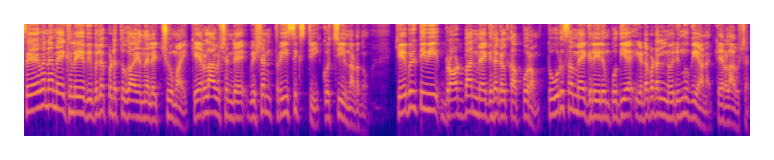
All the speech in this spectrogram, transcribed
സേവന മേഖലയെ വിപുലപ്പെടുത്തുക എന്ന ലക്ഷ്യവുമായി കേരള വിഷന്റെ വിഷൻ ത്രീ സിക്സ്റ്റി കൊച്ചിയിൽ നടന്നു. കേബിൾ ടി വി ബ്രോഡ്ബാൻഡ് മേഖലകൾക്കപ്പുറം ടൂറിസം മേഖലയിലും പുതിയ ഇടപെടലിനൊരുങ്ങുകയാണ് കേരള വിഷൻ.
